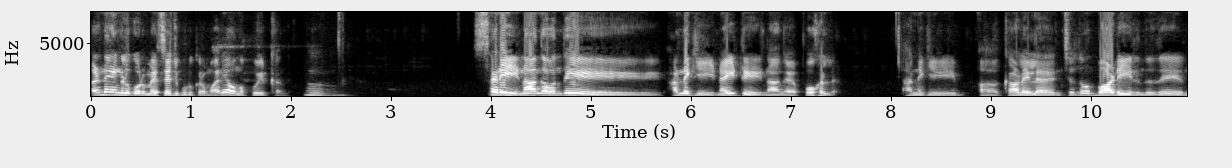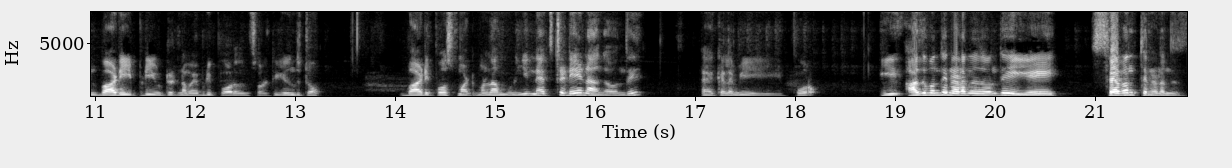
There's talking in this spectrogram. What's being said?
அப்படின்னு எங்களுக்கு ஒரு மெசேஜ் கொடுக்குற மாதிரி அவங்க போயிருக்காங்க. சரி நாங்கள் வந்து அன்னைக்கு நைட்டு நாங்கள் போகலை. அன்னைக்கு காலையில் இருந்துச்சதும் பாடி இருந்தது பாடி இப்படி விட்டுட்டு நம்ம எப்படி போகிறதுன்னு சொல்லிட்டு இருந்துட்டோம். பாடி போஸ்ட்மார்ட்டம் எல்லாம் முடிஞ்சு நெக்ஸ்ட் டே நாங்கள் வந்து கிளம்பி போகிறோம் அது வந்து நடந்தது வந்து ஏ செவன்த் நடந்தது.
